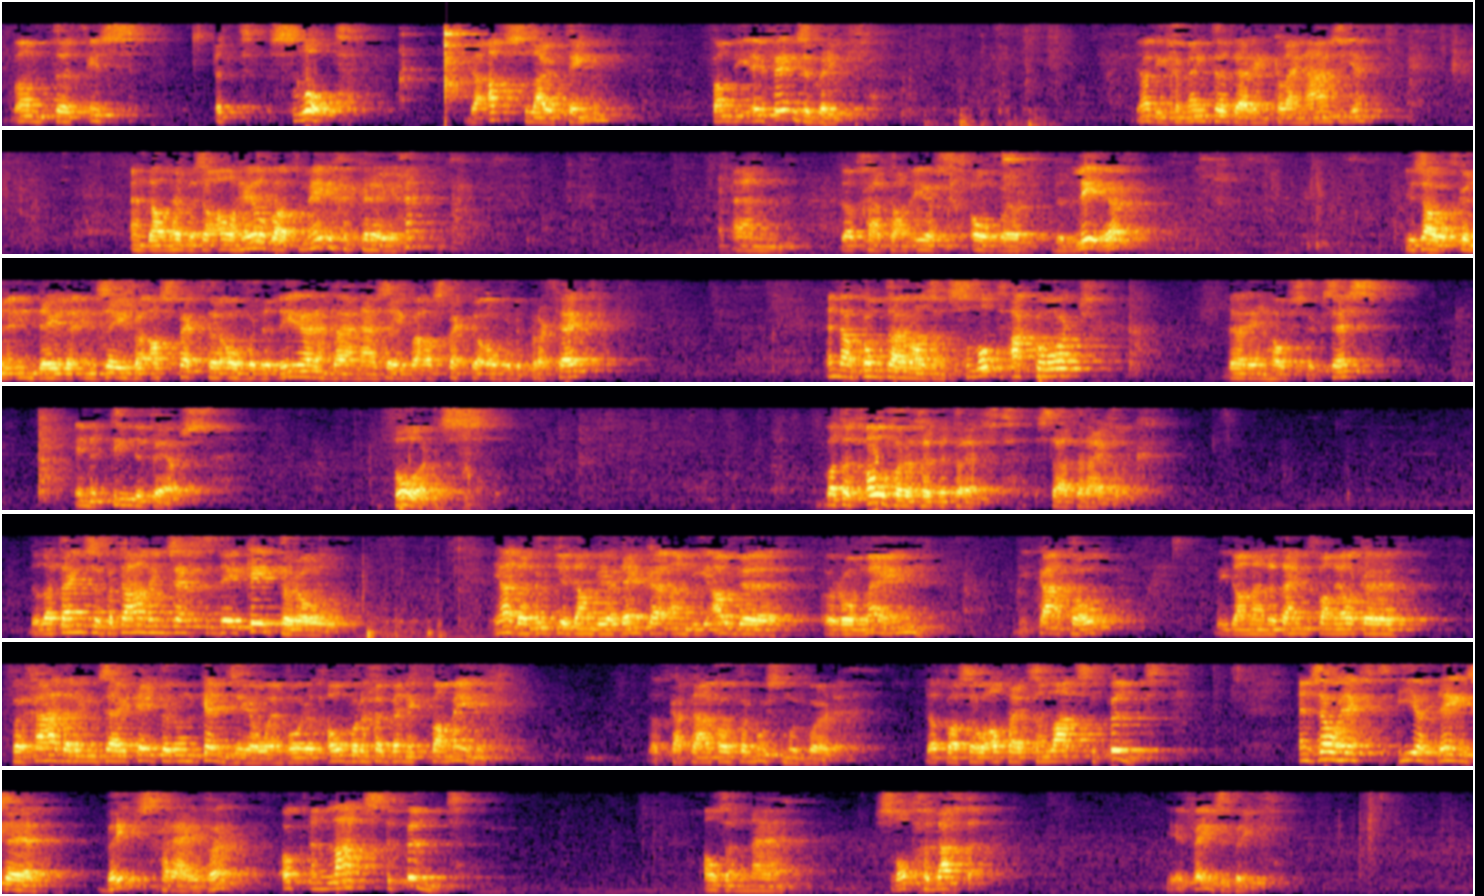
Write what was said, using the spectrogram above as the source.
Want het is het slot, de afsluiting van die Efezebrief. Ja, die gemeente daar in Klein-Azië, en dan hebben ze al heel wat meegekregen. En dat gaat dan eerst over de leer. Je zou het kunnen indelen in zeven aspecten over de leer en daarna zeven aspecten over de praktijk. En dan komt daar als een slotakkoord, daarin hoofdstuk 6, in het tiende vers. Voorts. Wat het overige betreft, staat er eigenlijk. De Latijnse vertaling zegt de cetero. Ja, dat doet je dan weer denken aan die oude Romein, die Cato, die dan aan het eind van elke vergadering zei Keterum Kenzio en voor het overige ben ik van mening dat Carthago verwoest moet worden. Dat was zo altijd zijn laatste punt. En zo heeft hier deze briefschrijver ook een laatste punt. Als een uh, slotgedachte. Die Efezebrief.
